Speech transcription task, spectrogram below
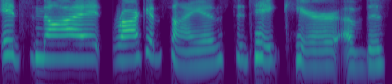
it's not rocket science to take care of this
